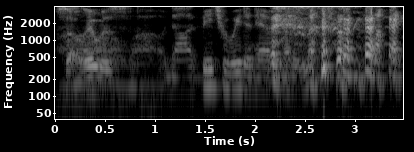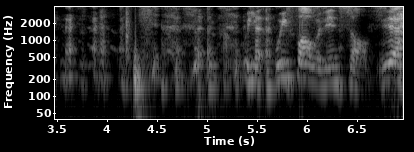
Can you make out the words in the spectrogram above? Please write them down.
So it was. Oh, wow. No, at Beachwood we didn't have any left. we we fought with insults. Yeah.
